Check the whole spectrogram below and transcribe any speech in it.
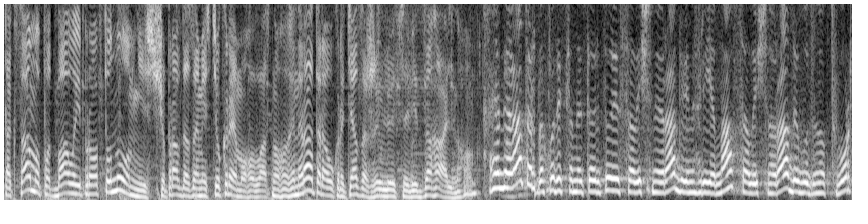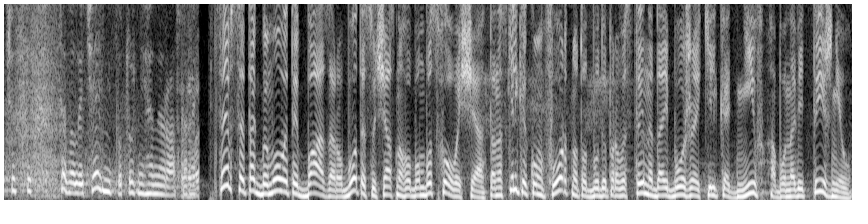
Так само подбали і про автономність. Щоправда, замість окремого власного генератора укриття заживлюється від загального. Генератор знаходиться на території селищної ради. Він гріє нас, селищну раду, будинок творчості. Це величезні потужні генератори. Це все так би мовити, база роботи сучасного бомбосховища. Та наскільки комфортно тут буде провести, не дай Боже, кілька днів або навіть тижнів.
